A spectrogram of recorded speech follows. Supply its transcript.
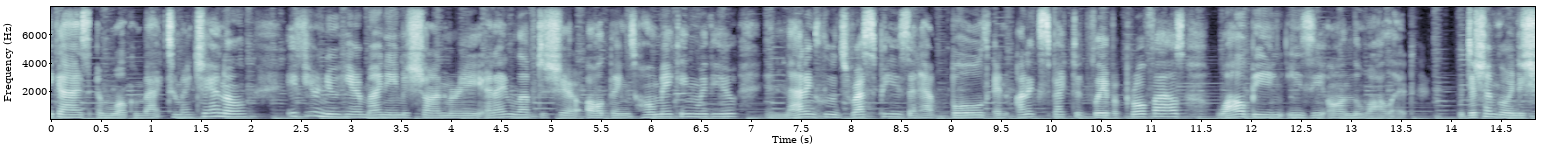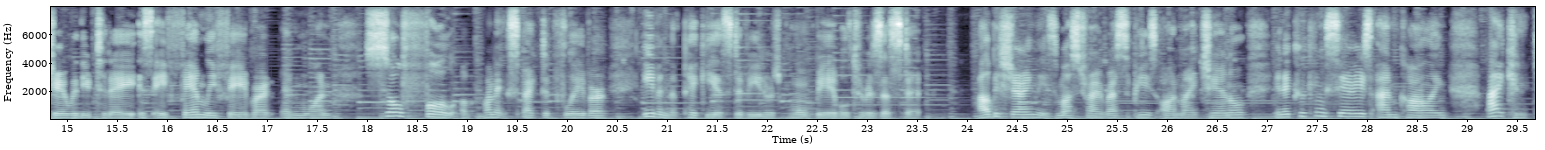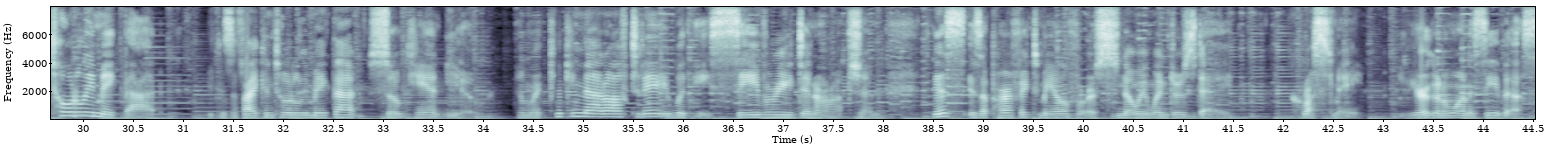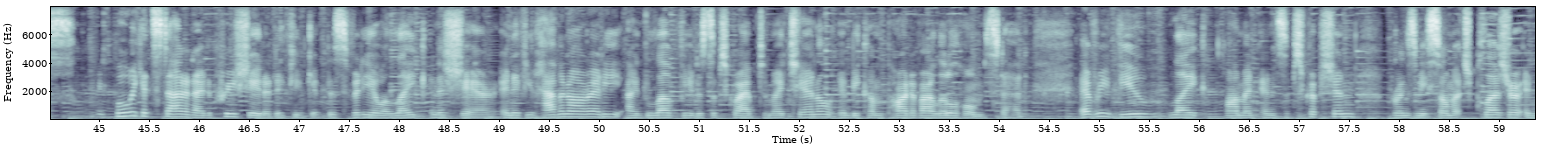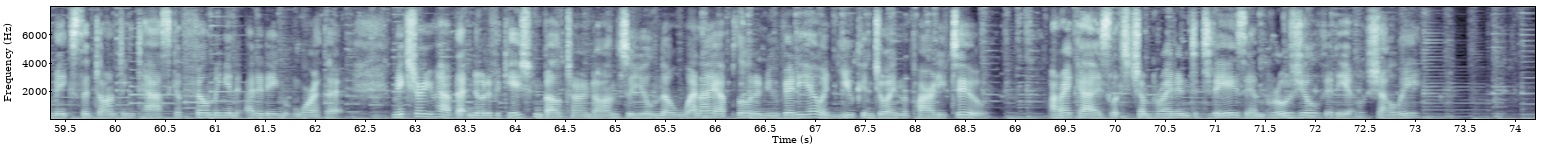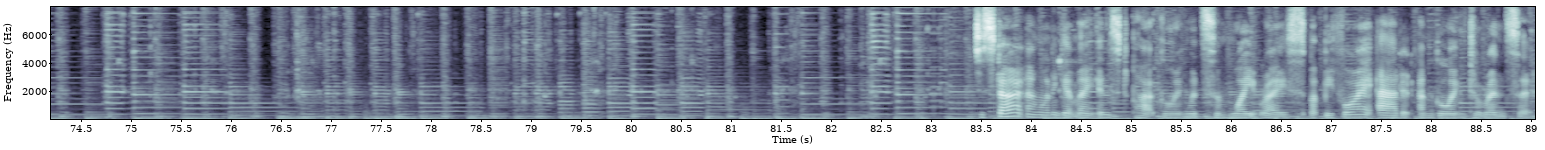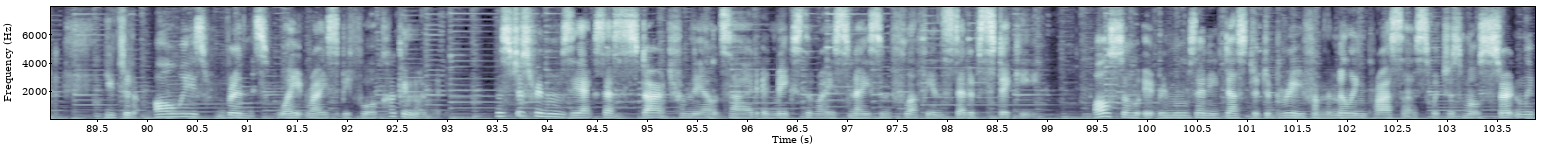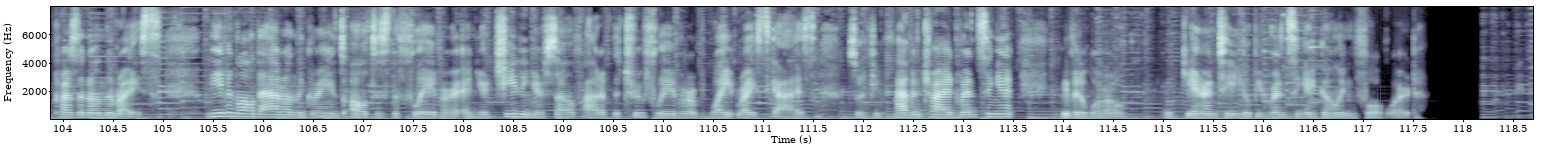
Hey guys, and welcome back to my channel. If you're new here, my name is Shawn-Marie, and I love to share all things homemaking with you, and that includes recipes that have bold and unexpected flavor profiles while being easy on the wallet. The dish I'm going to share with you today is a family favorite and one so full of unexpected flavor, even the pickiest of eaters won't be able to resist it. I'll be sharing these must try recipes on my channel in a cooking series I'm calling I Can Totally Make That. Because if I can totally make that, so can't you. And we're kicking that off today with a savory dinner option. This is a perfect meal for a snowy winter's day. Trust me, you're going to want to see this. Before we get started, I'd appreciate it if you give this video a like and a share, and if you haven't already, I'd love for you to subscribe to my channel and become part of our little homestead. Every view, like, comment, and subscription brings me so much pleasure and makes the daunting task of filming and editing worth it. Make sure you have that notification bell turned on so you'll know when I upload a new video and you can join the party too. Alright guys, let's jump right into today's ambrosial video, shall we? To start, I want to get my Instapot going with some white rice, but before I add it, I'm going to rinse it. You should always rinse white rice before cooking with it. This just removes the excess starch from the outside and makes the rice nice and fluffy instead of sticky. Also, it removes any dust or debris from the milling process, which is most certainly present on the rice. Leaving all that on the grains alters the flavor, and you're cheating yourself out of the true flavor of white rice, guys. So if you haven't tried rinsing it, give it a whirl. I guarantee you'll be rinsing it going forward.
